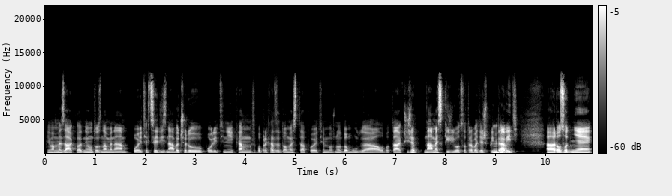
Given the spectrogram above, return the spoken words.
kde máme základňu, to znamená, pôjdete chcieť ísť na večeru, pôjdete niekam sa poprechádzať do mesta, pôjdete možno do múzea alebo tak, čiže námestský život sa treba tiež mhm. pripraviť. Mm-hmm. Rozhodne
